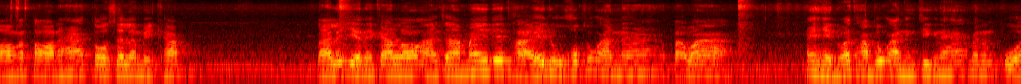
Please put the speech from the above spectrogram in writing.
ลองกันต่อนะฮะตัวเซรามิกครับรายละเอียดในการลองอาจจะไม่ได้ถ่ายให้ดูครบทุกอันนะฮะแต่ว่าให้เห็นว่าทำทุกอันจริงๆนะฮะไม่ต้องกลัว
